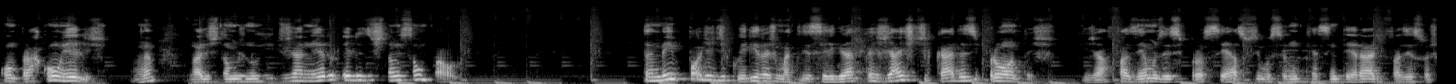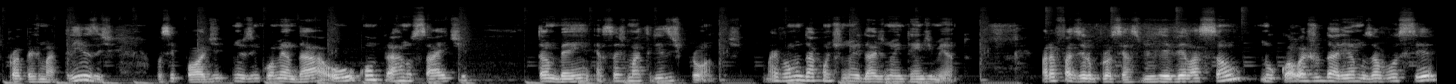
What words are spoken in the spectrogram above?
comprar com eles. Né? Nós estamos no Rio de Janeiro, eles estão em São Paulo. Também pode adquirir as matrizes serigráficas já esticadas e prontas, que já fazemos esse processo. Se você não quer se inteirar de fazer suas próprias matrizes, você pode nos encomendar ou comprar no site também essas matrizes prontas. Mas vamos dar continuidade no entendimento. Para fazer o processo de revelação, no qual ajudaremos a você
